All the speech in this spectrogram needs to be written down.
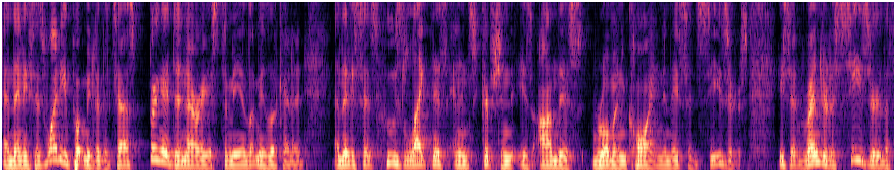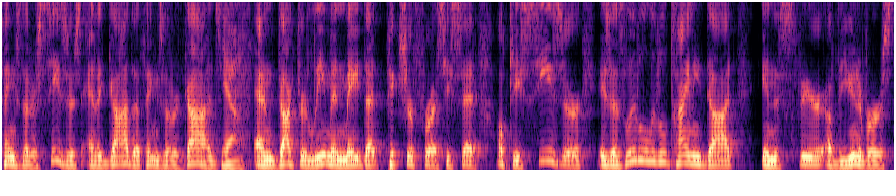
And then he says, why do you put me to the test? Bring a denarius to me and let me look at it. And then he says, whose likeness and inscription is on this Roman coin? And they said, Caesar's. He said, render to Caesar the things that are Caesar's and to God the things that are God's. Yeah. And Dr. Leeman made that picture for us. He said, okay, Caesar is this little, little tiny dot in the sphere of the universe.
